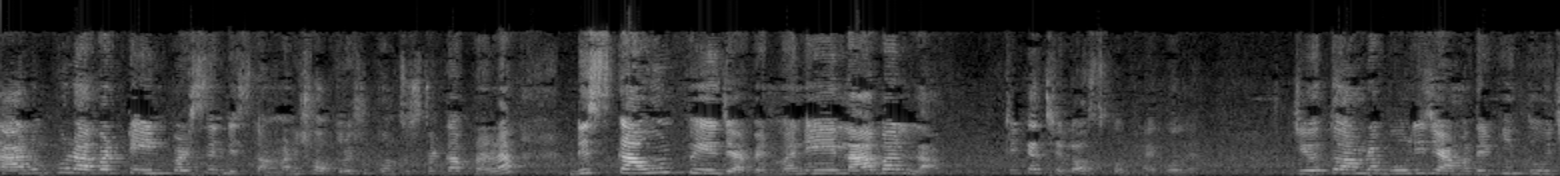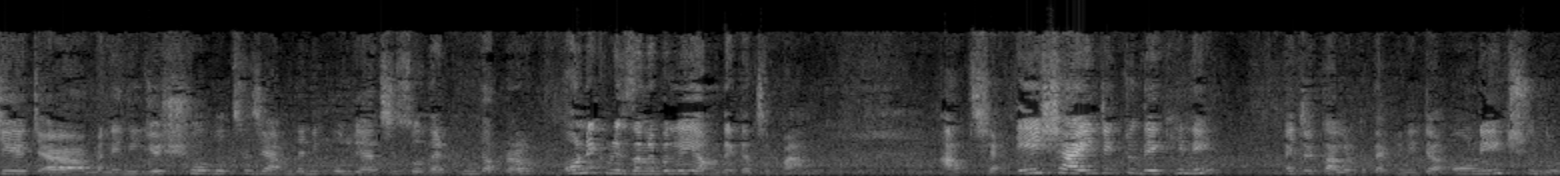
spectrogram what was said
তার উপর আবার টেন পার্সেন্ট ডিসকাউন্ট মানে সতেরোশো পঞ্চাশ টাকা আপনারা ডিসকাউন্ট পেয়ে যাবেন। মানে লাভ আর লাভ। ঠিক আছে লস কোথায় বলেন? যেহেতু আমরা বলি যে আমাদের কিন্তু ওই যে মানে নিজস্ব হচ্ছে যে আমদানি করলে আছে সো দ্যাট কিন্তু আপনারা অনেক রিজনেবলই আমাদের কাছে পান। আচ্ছা এই শাড়িটা একটু দেখে নিই। এটার কালারটা দেখেন, এটা অনেক সুন্দর।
